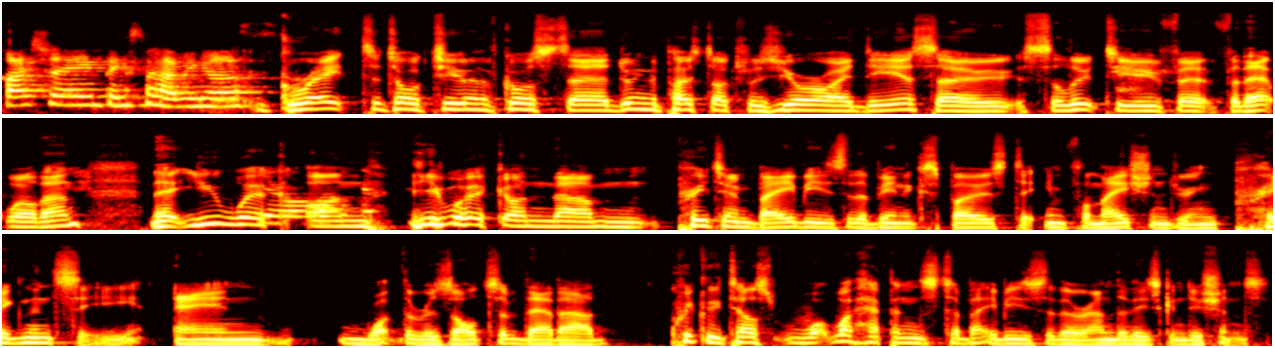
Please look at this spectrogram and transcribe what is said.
Hi, Shane. Thanks for having us. Great to talk to you. And of course, uh, doing the postdocs was your idea, so salute to you for, for that. Well done. Now you work You're on welcome. you work on um, preterm babies that have been exposed to inflammation during pregnancy, and what the results of that are. Quickly tell us what, what happens to babies that are under these conditions.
